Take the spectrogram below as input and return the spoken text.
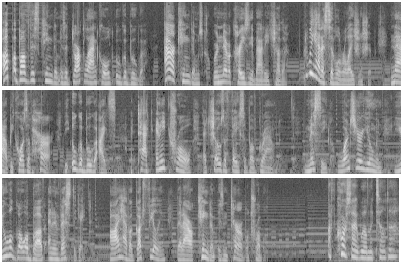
Up above this kingdom is a dark land called Ooga Booga. Our kingdoms were never crazy about each other, but we had a civil relationship. Now, because of her, the Ooga Boogaites attack any troll that shows a face above ground. Missy, once you're human, you will go above and investigate. I have a gut feeling that our kingdom is in terrible trouble. Of course I will, Matilda.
